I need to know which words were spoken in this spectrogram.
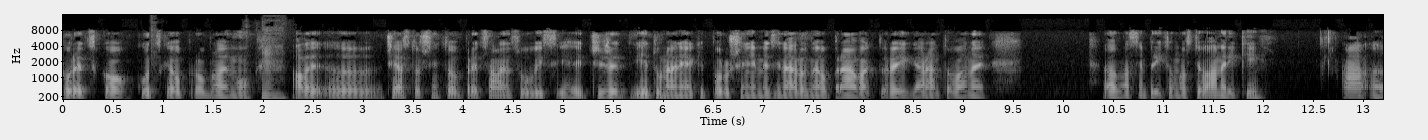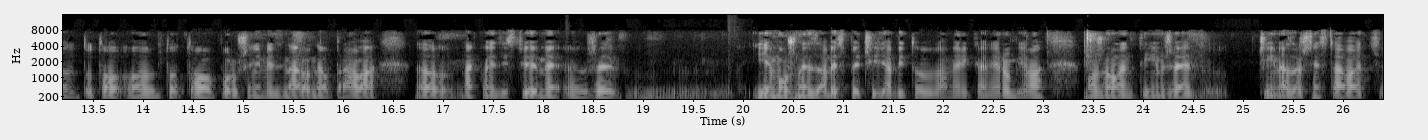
turecko-kurdského problému, hmm. ale e, čiastočne to predsa len súvisí. Hej. Čiže je tu na nejaké porušenie medzinárodného práva, ktoré je garantované e, vlastne prítomnosťou Ameriky. A e, toto, e, toto porušenie medzinárodného práva e, nakoniec zistujeme, že je možné zabezpečiť, aby to Amerika nerobila, možno len tým, že Čína začne stávať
